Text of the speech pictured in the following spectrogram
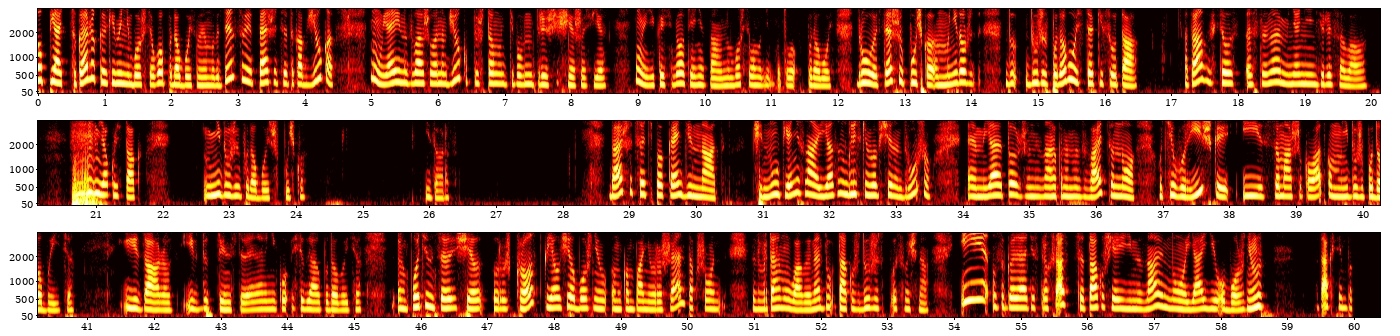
топ-5 цукерок, які мені більше всього подобались в моєму дитинстві. Перше це така бджілка. Ну, я її називаю шалена бджілка, тому що там, типу, внутрі ще щось є. Ну, якийсь мед, я не знаю, ну більше всього мені подо- подобалось. Друге, це шипучка. Мені дуже, ду- дуже сподобалась ця кислота. А так все остальное мене не інтересувало. Якось так. Мені дуже подобається шипучка. І зараз. Далі це типа кенді нат. Чи нут, я не знаю, я з англійським взагалі не дружу. Ем, я теж не знаю, як вона називається, але оці горішки і сама шоколадка мені дуже подобається. І зараз, і в дитинстві. Мені завжди подобається. Ем, Потім це ще кростка. Я ще обожнюю ем, компанію Рошен, так що не звертаємо уваги. Вона також дуже смачна. І загадайте з трьох раз, це також я її не знаю, але я її обожнюю. А так, всім пока.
